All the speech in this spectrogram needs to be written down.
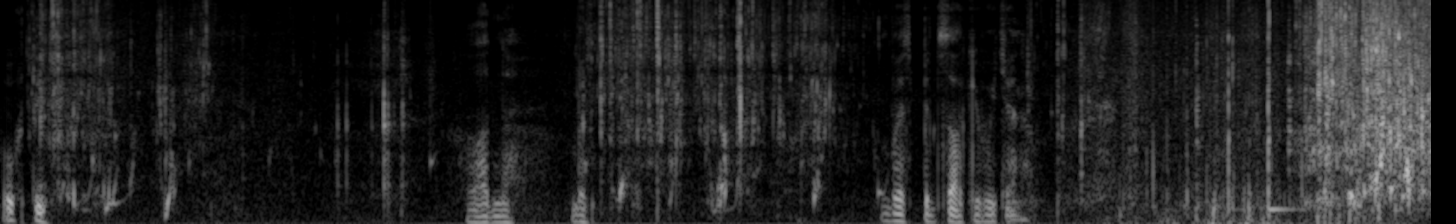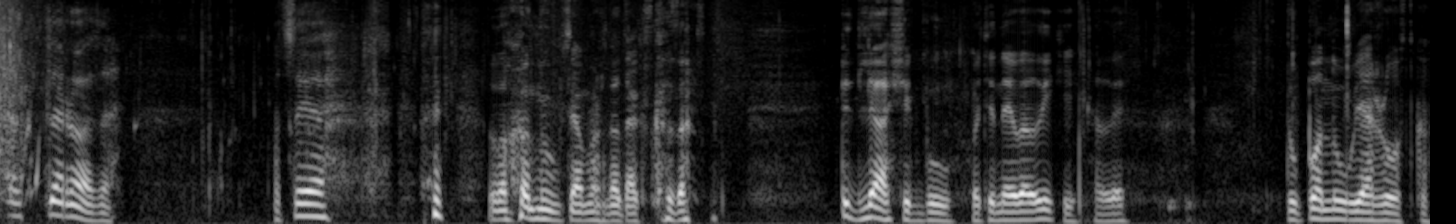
Ух ти. Ладно, без, без підсаки витягну. От зараза. Оце я лоханувся, можна так сказати. Підлящик був, хоч і невеликий, але тупанув я жорстко.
